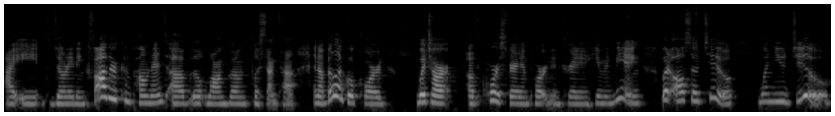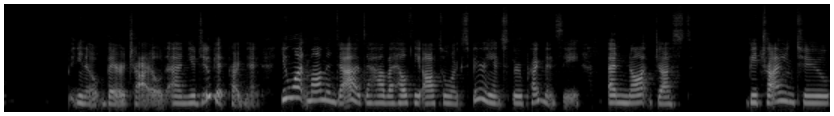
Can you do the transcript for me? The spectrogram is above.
i.e., the donating father component of the long bones, placenta, and umbilical cord, which are, of course, very important in creating a human being, but also, too, when you do you know, bear a child and you do get pregnant, you want mom and dad to have a healthy, optimal experience through pregnancy and not just be trying to,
